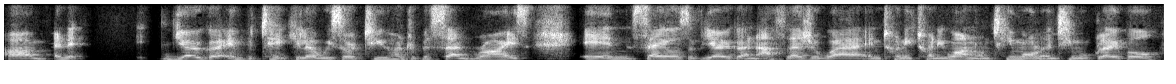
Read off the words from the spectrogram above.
Um, and it, yoga in particular, we saw a 200% rise in sales of yoga and athleisure wear in 2021 on Tmall and Tmall Global.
